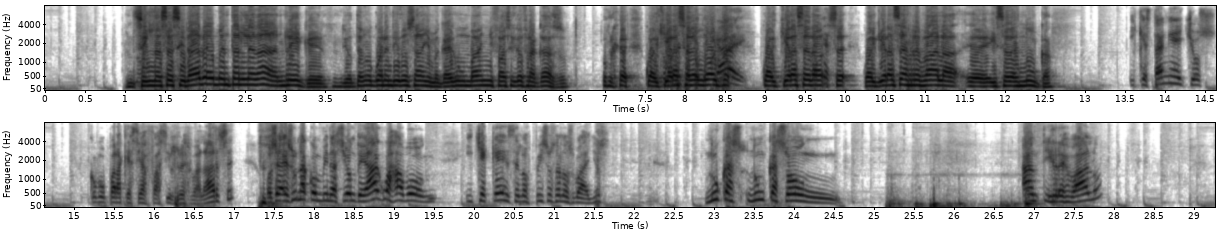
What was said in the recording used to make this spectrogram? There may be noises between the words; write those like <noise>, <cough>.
Sin necesidad de aumentar la edad, Enrique. Yo tengo 42 años, me caigo en un baño y fácil que fracaso. <laughs> Porque cualquiera se da un golpe, cae. cualquiera se, da, se- cualquiera se resbala eh, y se desnuca. Y que están hechos como para que sea fácil resbalarse. O sea, es una combinación de agua, jabón y chequense los pisos de los baños. Nunca, nunca son anti-resbalo.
